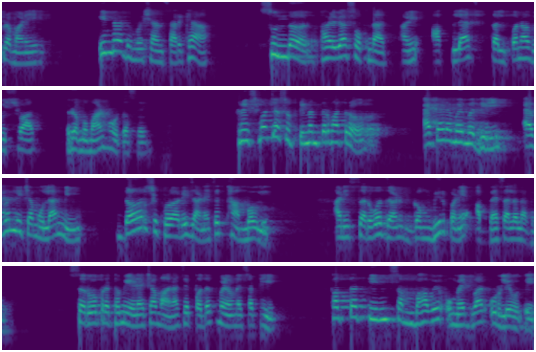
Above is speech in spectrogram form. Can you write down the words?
प्रमाणे इंद्रधनुष्यांसारख्या सुंदर हळव्या स्वप्नात आणि आपल्याच कल्पना विश्वात रममाण होत असे. ख्रिसमसच्या सुट्टीनंतर मात्र अकॅडमीमधील ॲव्हनलीच्या मुलांनी दर शुक्रवारी जाण्याचे थांबवले आणि सर्वजण गंभीरपणे अभ्यासाला लागले. सर्वप्रथम येण्याच्या मानाचे पदक मिळवण्यासाठी फक्त तीन संभाव्य उमेदवार उरले होते.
